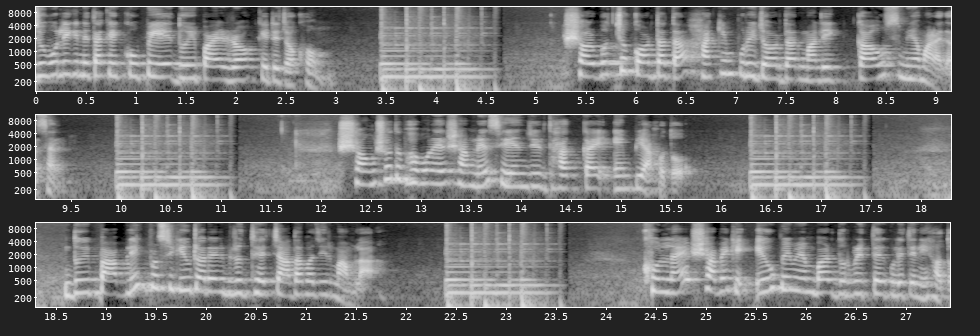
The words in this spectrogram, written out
যুবলীগ নেতাকে কুপিয়ে দুই পায়ের রক কেটে জখম। সর্বোচ্চ করদাতা হাকিমপুরি জর্দার মালিক কাউস মিয়া মারা গেছেন। সংসদ ভবনের সামনে সিএনজির ধাক্কায় এমপি আহত। দুই পাবলিক প্রসিকিউটরের বিরুদ্ধে চাঁদাবাজির মামলা। খুলনায় সাবেক ইউপি মেম্বার দুর্বৃত্তের গুলিতে নিহত।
